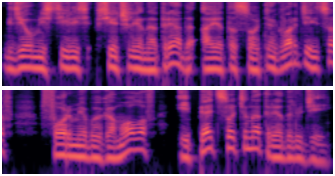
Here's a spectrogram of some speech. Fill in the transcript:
где уместились все члены отряда, а это сотня гвардейцев в форме богомолов и пять сотен отряда людей.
